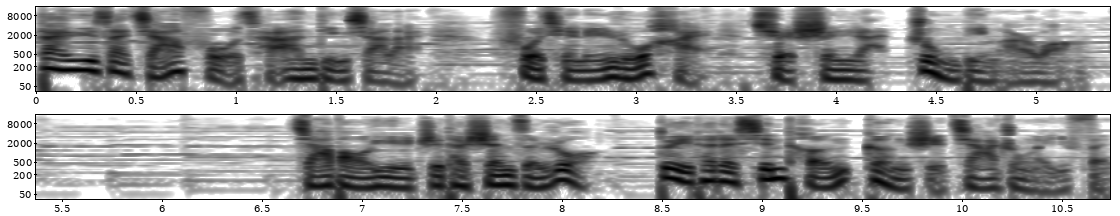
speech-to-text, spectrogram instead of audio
黛玉在贾府才安定下来，父亲林如海却身染重病而亡。贾宝玉知他身子弱，对他的心疼更是加重了一分。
